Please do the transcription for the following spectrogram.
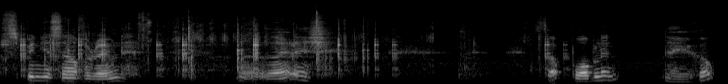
spin yourself around like that is wobbling. There you go.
